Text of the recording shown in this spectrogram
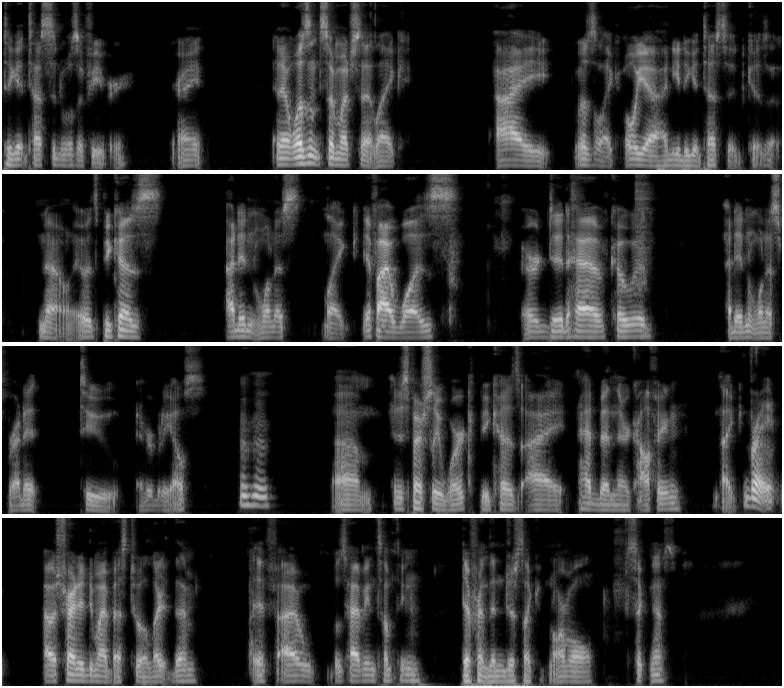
to get tested was a fever, right? And it wasn't so much that like I was like, oh yeah, I need to get tested because uh, no, it was because I didn't want to like if I was or did have COVID, I didn't want to spread it to everybody else. Mm-hmm. Um, and especially work because I had been there coughing. Like, right. I was trying to do my best to alert them if I was having something different than just like a normal sickness.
